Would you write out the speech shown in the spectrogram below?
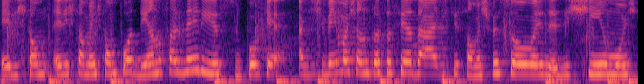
eles, tão, eles também estão podendo fazer isso. Porque a gente vem mostrando para a sociedade que somos pessoas, existimos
